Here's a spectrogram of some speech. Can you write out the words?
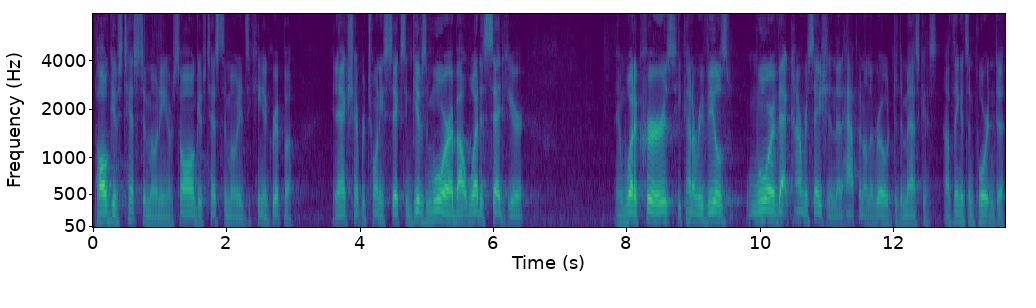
Paul gives testimony, or Saul gives testimony to King Agrippa in Acts chapter 26 and gives more about what is said here and what occurs. He kind of reveals more of that conversation that happened on the road to Damascus. I think it's important to,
